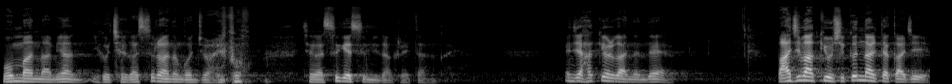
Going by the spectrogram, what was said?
못 만나면 이거 제가 쓰라는 건 줄 알고 제가 쓰겠습니다. 그랬다는 거예요. 이제 학교를 갔는데 마지막 교시 끝날 때까지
